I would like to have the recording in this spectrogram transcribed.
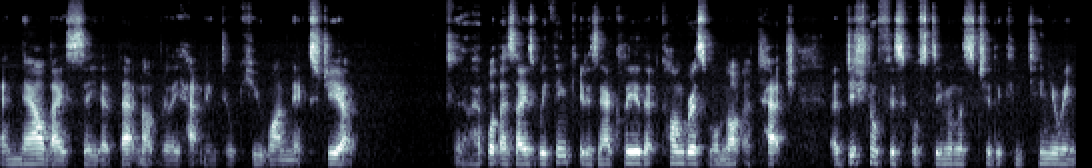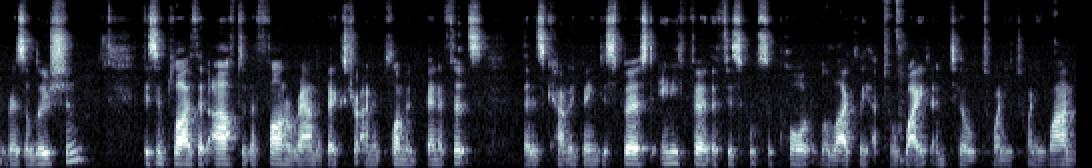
and now they see that that not really happening till Q1 next year. What they say is, we think it is now clear that Congress will not attach additional fiscal stimulus to the continuing resolution this implies that after the final round of extra unemployment benefits that is currently being dispersed, any further fiscal support will likely have to wait until 2021.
